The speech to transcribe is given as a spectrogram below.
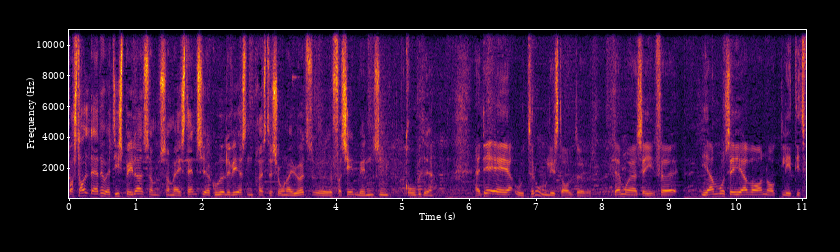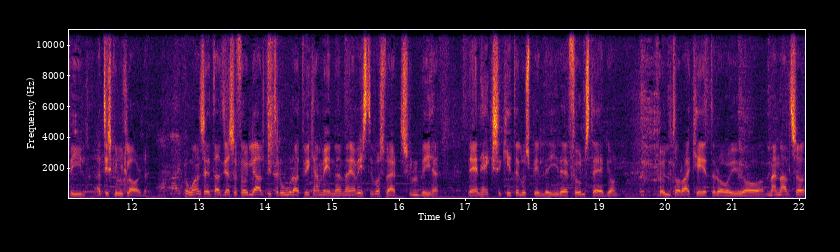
Hvor stolt er du af de spillere, som, som er i stand til at gå ud og levere sådan en præstation, og i øvrigt øh, fortjent vinde sådan en gruppe der? Ja, det er jeg utrolig stolt over. Det må jeg sige. For jeg må sige, jeg var nok lidt i tvivl, at de skulle klare det. Uanset at jeg selvfølgelig altid tror at vi kan vinde, men jeg vidste, hvor svært det skulle blive her. Det er en heksekittel at spille i. Det er fuld stadion, fullt av raketer og, og... Men altså,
